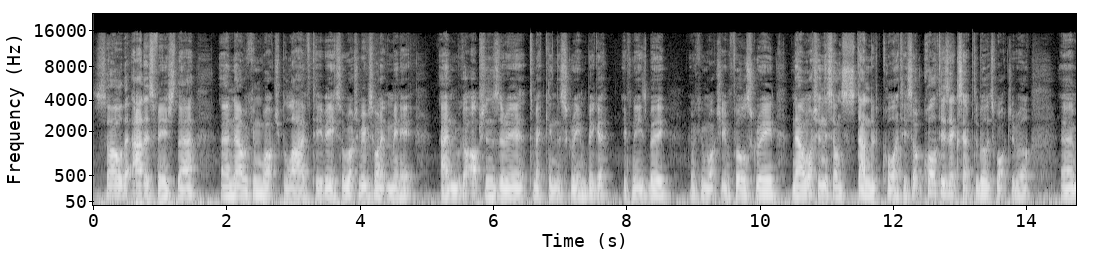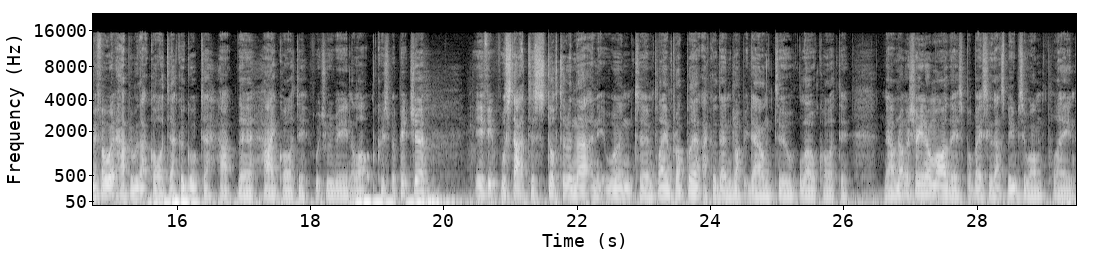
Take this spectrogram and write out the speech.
So the ad is finished there, and now we can watch live TV. So we're watching BBC One at minute, and we've got options here to making the screen bigger if needs be and we can watch it in full screen. Now I'm watching this on standard quality so quality is acceptable it's watchable. Um, if I weren't happy with that quality I could go up to ha the high quality which would be in a lot crisper picture. If it was start to stutter and that and it weren't um, playing properly I could then drop it down to low quality. Now I'm not going to show you no more of this but basically that's BBC One playing.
